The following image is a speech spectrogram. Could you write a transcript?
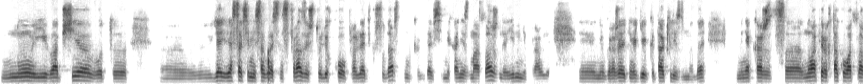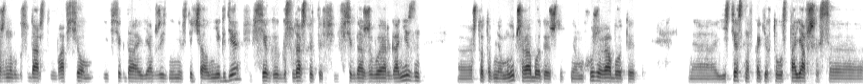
Ну и вообще вот э, Э, я, я совсем не согласен с фразой, что легко управлять государством, когда все механизмы отлажены, им не, правли, э, не угрожают никакие катаклизмы. Да? Мне кажется, ну, во-первых, такого отлаженного государства во всем и всегда я в жизни не встречал нигде. Все государства — это всегда живой организм, э, что-то в нем лучше работает, что-то в нем хуже работает. Естественно, в каких-то устоявшихся Э,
